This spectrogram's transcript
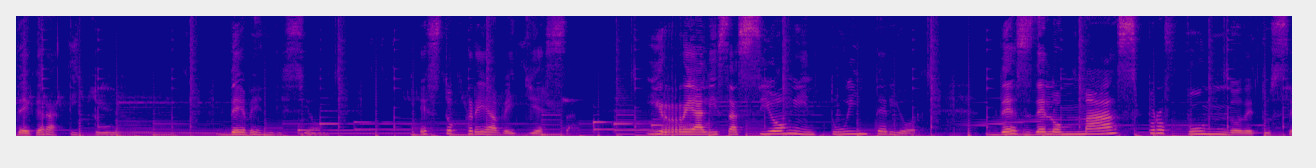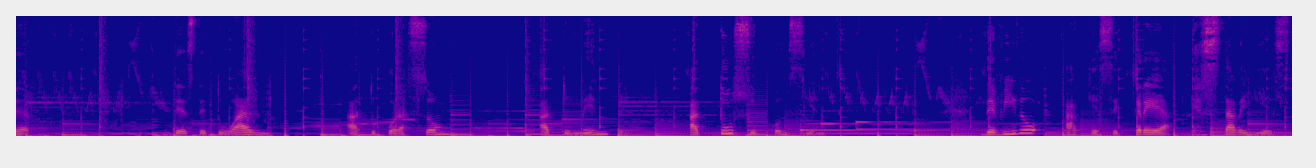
de gratitud, de bendición. Esto crea belleza y realización en tu interior desde lo más profundo de tu ser, desde tu alma a tu corazón, a tu mente, a tu subconsciente. Debido a que se crea esta belleza,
